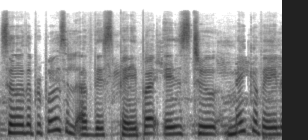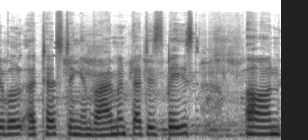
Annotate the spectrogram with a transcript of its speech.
So the proposal of this paper is to make available a testing environment that is based on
